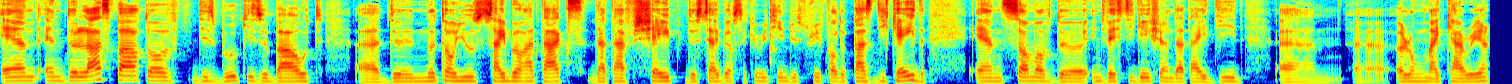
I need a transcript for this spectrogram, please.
and and the last part of this book is about uh, the notorious cyber attacks that have shaped the cybersecurity industry for the past decade, and some of the investigation that I did um, uh, along my career.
